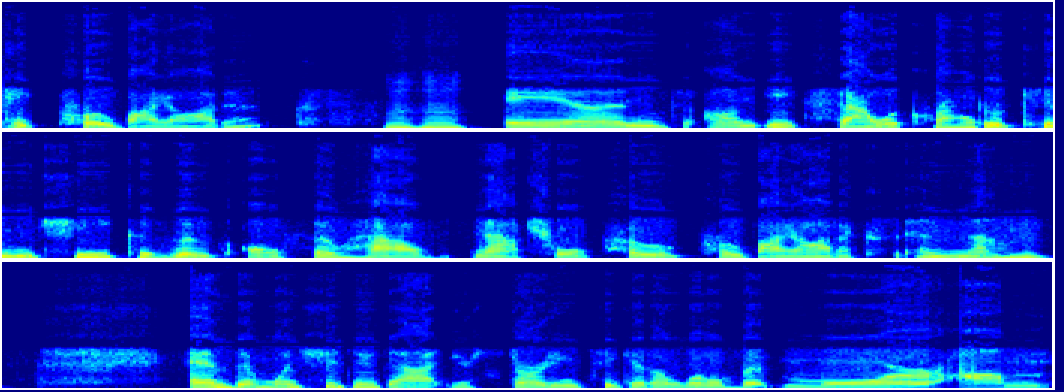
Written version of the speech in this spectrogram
take probiotics. Mm-hmm. And um, eat sauerkraut or kimchi because those also have natural pro- probiotics in them. And then once you do that, you're starting to get a little bit more um,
